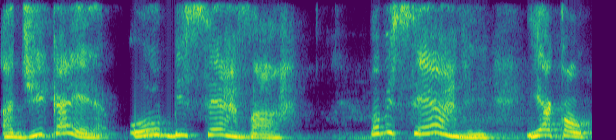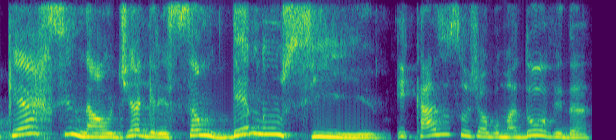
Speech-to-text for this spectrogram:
a dica é observar Observe e a qualquer sinal de agressão denuncie. E caso surja alguma dúvida,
